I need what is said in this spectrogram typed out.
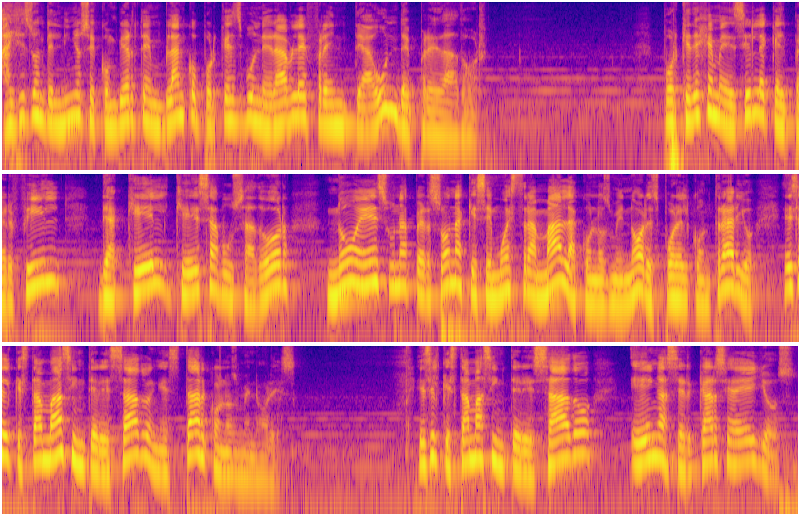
Ahí es donde el niño se convierte en blanco porque es vulnerable frente a un depredador. Porque déjeme decirle que el perfil de aquel que es abusador no es una persona que se muestra mala con los menores, por el contrario, es el que está más interesado en estar con los menores. Es el que está más interesado en acercarse a ellos.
